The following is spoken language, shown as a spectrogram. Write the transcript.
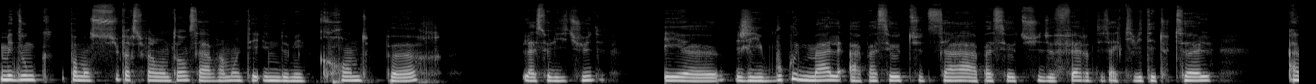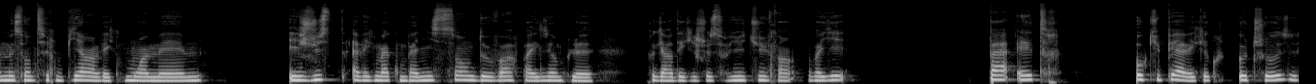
Mais donc, pendant super super longtemps, ça a vraiment été une de mes grandes peurs, la solitude. Et euh, j'ai eu beaucoup de mal à passer au-dessus de ça, à passer au-dessus de faire des activités toute seule, à me sentir bien avec moi-même, et juste avec ma compagnie sans devoir, par exemple, regarder quelque chose sur YouTube. Enfin, vous voyez, pas être occupé avec autre chose,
